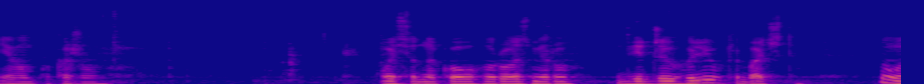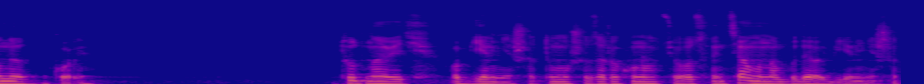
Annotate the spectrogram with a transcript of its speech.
я вам покажу. Ось однакового розміру дві джиг-голівки, бачите? Ну, вони однакові. Тут навіть об'ємніша, тому що за рахунок цього свинця вона буде об'ємніша.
